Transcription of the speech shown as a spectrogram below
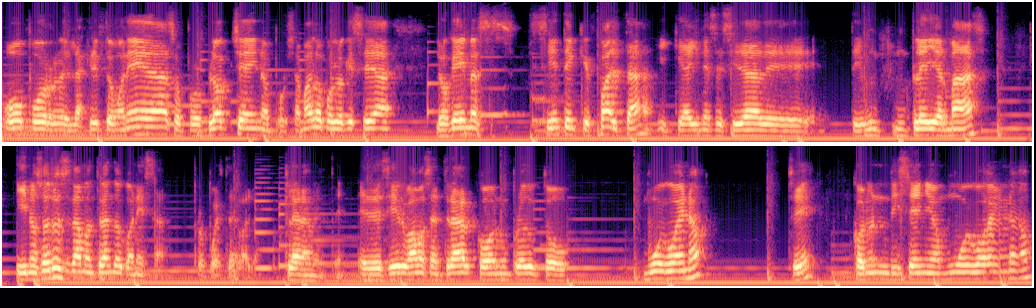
o por las criptomonedas o por blockchain o por llamarlo por lo que sea, los gamers sienten que falta y que hay necesidad de, un, player más y nosotros estamos entrando con esa propuesta de valor, claramente. Es decir, vamos a entrar con un producto muy bueno, ¿sí? con un diseño muy bueno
